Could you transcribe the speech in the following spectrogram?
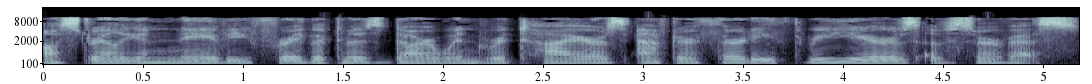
Australian Navy frigate HMAS Darwin retires after 33 years of service.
